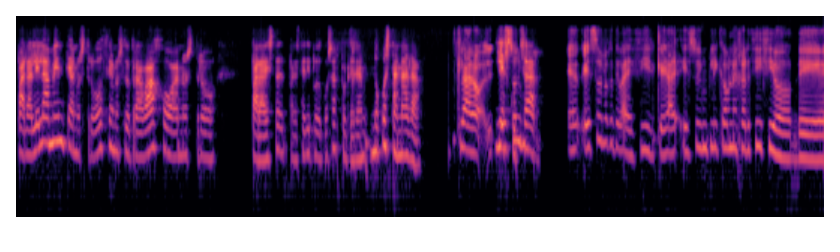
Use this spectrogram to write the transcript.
paralelamente a nuestro ocio, a nuestro trabajo, a nuestro para este, para este tipo de cosas, porque no cuesta nada. Claro, Y eso escuchar. e- Eso es lo que te iba a decir, que eso implica un ejercicio de,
